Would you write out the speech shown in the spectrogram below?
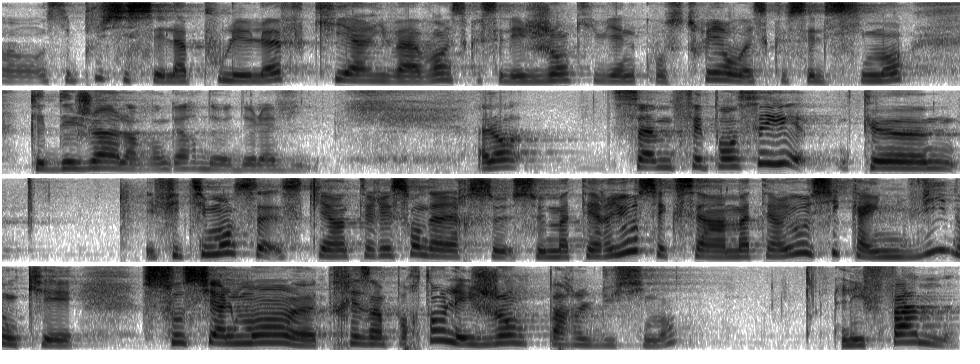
on ne sait plus si c'est la poule et l'œuf qui arrive avant. Est-ce que c'est les gens qui viennent construire ou est-ce que c'est le ciment qui est déjà à l'avant-garde de la ville? Alors, ça me fait penser que effectivement, ce qui est intéressant derrière ce, matériau, c'est que c'est un matériau aussi qui a une vie, donc qui est socialement euh, très important. Les gens parlent du ciment, les femmes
